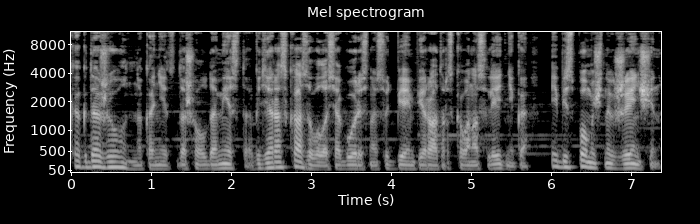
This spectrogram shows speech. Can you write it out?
Когда же он, наконец, дошел до места, где рассказывалось о горестной судьбе императорского наследника и беспомощных женщин,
